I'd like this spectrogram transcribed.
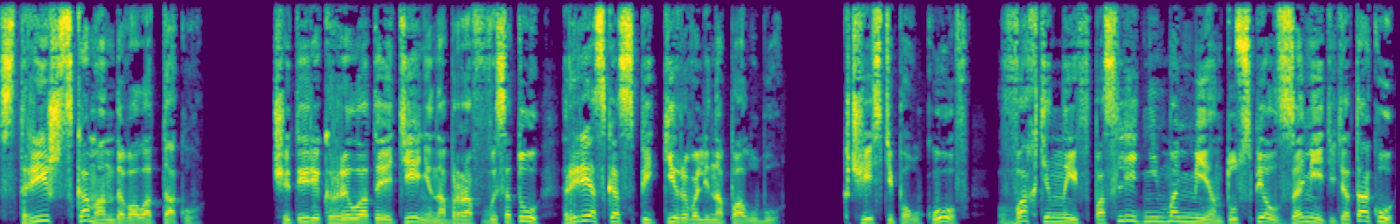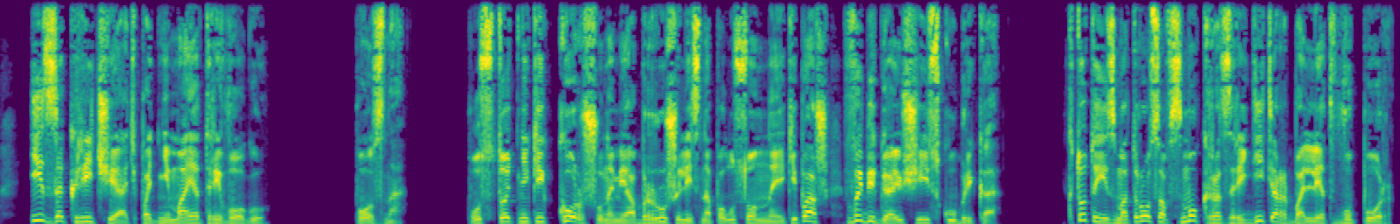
Стриж скомандовал атаку. Четыре крылатые тени, набрав высоту, резко спикировали на палубу. К чести пауков, вахтенный в последний момент успел заметить атаку и закричать, поднимая тревогу. Поздно. Пустотники коршунами обрушились на полусонный экипаж, выбегающий из кубрика. Кто-то из матросов смог разрядить арбалет в упор.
